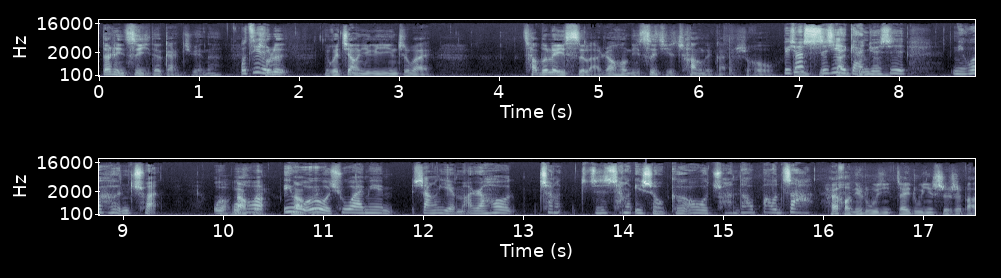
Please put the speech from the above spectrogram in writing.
但是你自己的感觉呢？我自己除了你会降一个音之外，差不多类似了。然后你自己唱的感时候，比较实际的感觉是你会很喘。我我因为我我去外面商演嘛，然后。唱只是唱一首歌哦，我喘到爆炸。还好你录音在录音室是把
